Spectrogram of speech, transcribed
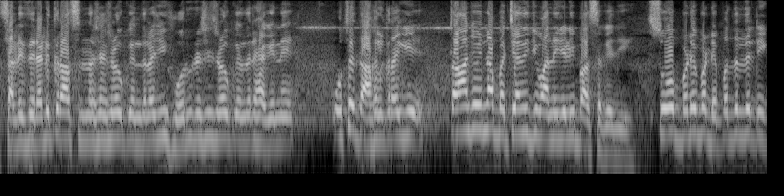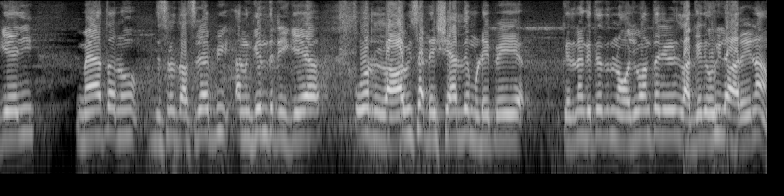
ਸਾਡੇ ਤੇ ਰੈੱਡ ਕਰਾਸ ਨਸ਼ਾ ਛੁਡਾਊ ਕੇਂਦਰ ਹੈ ਜੀ, ਹੋਰ ਵੀ ਨਸ਼ਾ ਛੁਡਾਊ ਕੇਂਦਰ ਹੈਗੇ ਨੇ, ਉੱਥੇ ਦਾਖਲ ਕਰਾਈਏ, ਤਾਂ ਜੋ ਇਹਨਾਂ ਬੱਚਿਆਂ ਦੀ ਜਵਾਨੀ ਜਿਹੜੀ ਬਚ ਸਕੇ ਜੀ। ਸੋ ਬੜੇ ਵੱਡੇ ਪੱਧਰ ਤੇ ਟੀਕੇ ਆ ਜੀ। ਮੈਂ ਤੁਹਾਨੂੰ ਜਿਸ ਤਰ੍ਹਾਂ ਦੱਸ ਰਿਹਾ ਵੀ ਅਣਗਿਣਤ ਟੀਕੇ ਆ, ਔਰ ਲਾ ਵੀ ਸਾਡੇ ਸ਼ਹਿਰ ਦੇ ਮੁੰਡੇ ਪਏ ਆ। ਕਿਤੇ ਨਾ ਕਿਤੇ ਤਾਂ ਨੌਜਵਾਨ ਤਾਂ ਜਿਹੜੇ ਲਾਗੇ ਦੇ ਉਹੀ ਲਾ ਰਹੇ ਨਾ,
